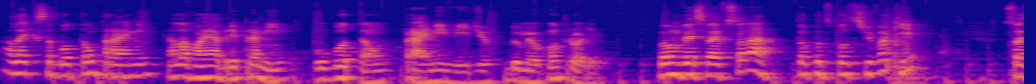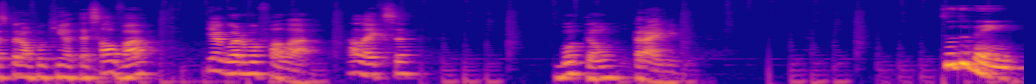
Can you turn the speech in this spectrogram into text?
Alexa, botão Prime, ela vai abrir para mim o botão Prime Video do meu controle. Vamos ver se vai funcionar. Tô com o dispositivo aqui, só esperar um pouquinho até salvar. E agora eu vou falar, Alexa, botão Prime. Tudo bem.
